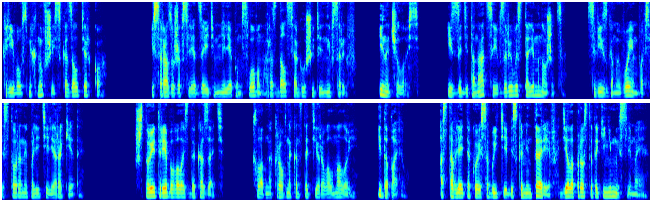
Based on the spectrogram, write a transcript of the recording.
Криво усмехнувшись, сказал Терко. И сразу же вслед за этим нелепым словом раздался оглушительный взрыв. И началось. Из-за детонации взрывы стали множиться. С визгом и воем во все стороны полетели ракеты. Что и требовалось доказать, хладнокровно констатировал Малой и добавил. Оставлять такое событие без комментариев – дело просто-таки немыслимое.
